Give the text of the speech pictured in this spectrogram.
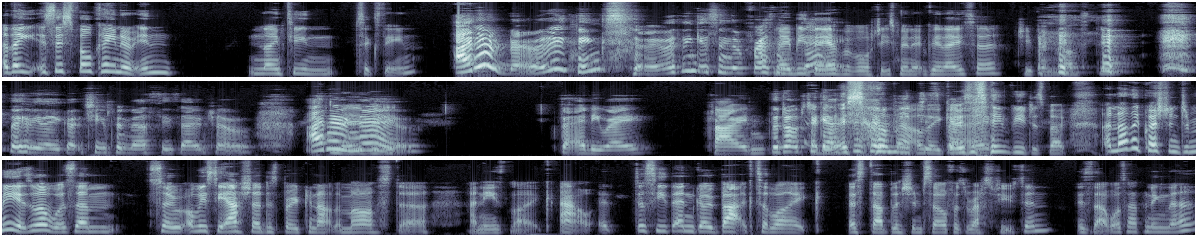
Are they? Is this volcano in 1916? I don't know. I don't think so. I think it's in the present. Maybe they have a vortex manipulator, cheap and nasty. Maybe they got cheap and nasty sound trouble. I don't Maybe. know. But anyway, fine. The Doctor anyway, gets to somehow St. they go to Petersburg. St. Petersburg. Another question to me as well was um. So obviously Ashad has broken out the Master, and he's like out. Does he then go back to like establish himself as Rasputin? Is that what's happening there?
